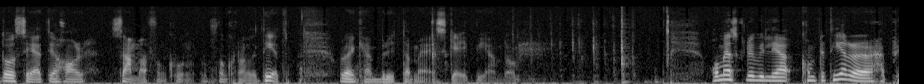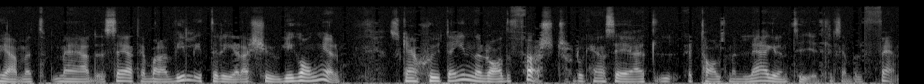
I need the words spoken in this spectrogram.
då ser jag att jag har samma funktion, funktionalitet. Och den kan jag bryta med escape igen då. Om jag skulle vilja komplettera det här programmet med, säg att jag bara vill iterera 20 gånger, så kan jag skjuta in en rad först. Då kan jag säga ett, ett tal som är lägre än 10, till exempel 5.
